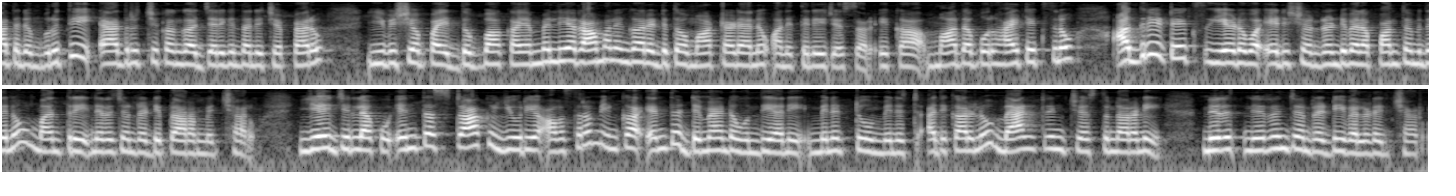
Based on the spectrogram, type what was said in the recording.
అతడి మృతి యాదృచ్ఛికంగా జరిగిందని చెప్పారు. ఈ విషయంపై దుబ్బాక ఎమ్మెల్యే రామలింగారెడ్డితో మాట్లాడాను అని తెలియజేశారు. ఇక మాదాపూర్ హైటెక్స్లో అగ్రిటెక్స్ ఏడవ ఎడిషన్ రెండు వేల పంతొమ్మిదిను మంత్రి నిరంజన్ రెడ్డి ప్రారంభించారు. ఏ జిల్లాకు ఎంత స్టాక్ యూరియా అవసరం ఇంకా ఎంత డిమాండ్ ఉంది అని మినిట్ టు మినిట్ అధికారులు మానిటరింగ్ చేస్తున్నారని నిర- నిరంజన్ రెడ్డి వెల్లడించారు.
